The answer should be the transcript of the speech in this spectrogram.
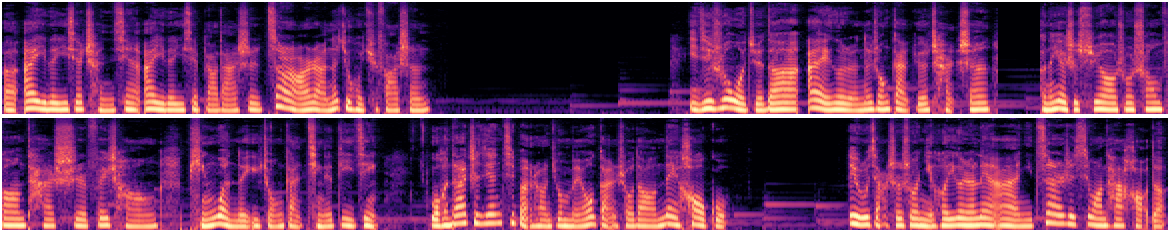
呃爱意的一些呈现，爱意的一些表达是自然而然的就会去发生，以及说我觉得爱一个人那种感觉的产生，可能也是需要说双方他是非常平稳的一种感情的递进，我和他之间基本上就没有感受到内耗过。例如，假设说你和一个人恋爱，你自然是希望他好的，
